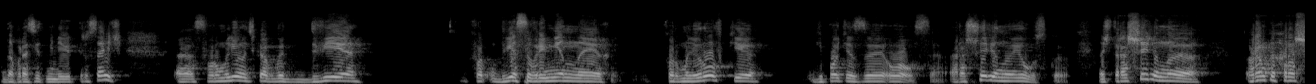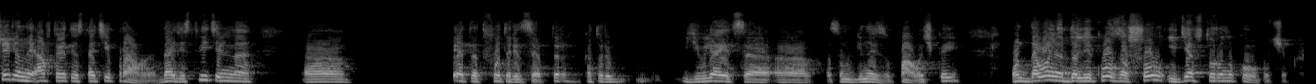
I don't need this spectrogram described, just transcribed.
да простит меня Виктор Исаевич, э, сформулировать как бы две, две современные формулировки гипотезы Уолса, расширенную и узкую. Значит, расширенную, в рамках расширенной автор этой статьи правы. Да, действительно, э, этот фоторецептор, который является э, по своему генезу палочкой, он довольно далеко зашел, идя в сторону колбочек.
